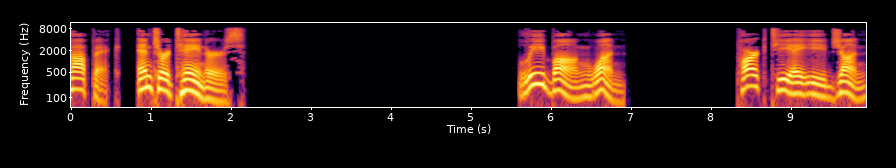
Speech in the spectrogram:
Topic: Entertainers. Lee Bong Won, Park Tae Jun,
